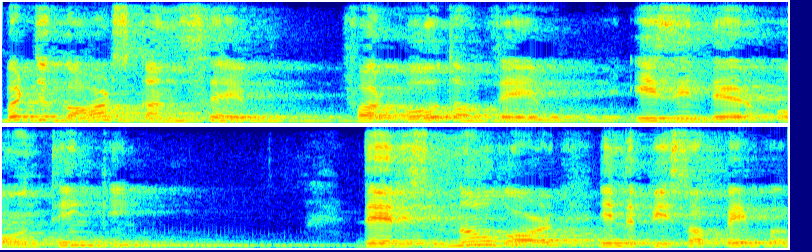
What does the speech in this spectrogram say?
But the god's concept for both of them is in their own thinking. There is no god in the piece of paper.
